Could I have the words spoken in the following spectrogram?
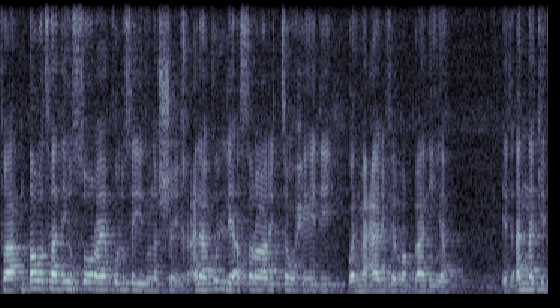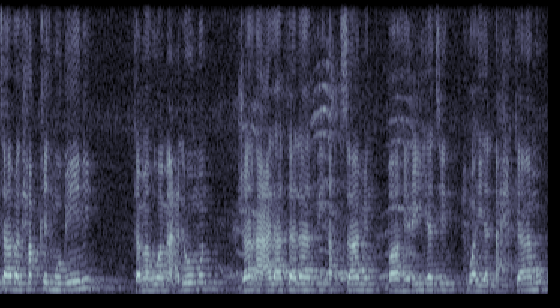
فانطوت هذه الصورة يقول سيدنا الشيخ على كل أسرار التوحيد والمعارف الربانية إذ أن كتاب الحق المبين كما هو معلوم جاء على ثلاث أقسام ظاهرية وهي الأحكام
